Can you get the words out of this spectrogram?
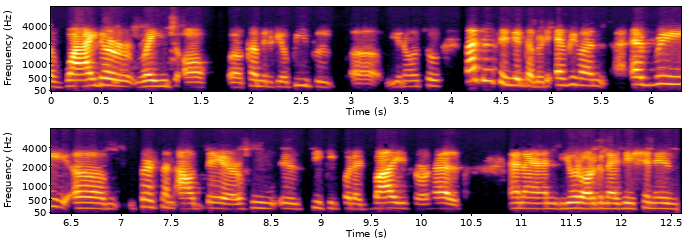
the wider range of uh, community of people uh, you know so not just indian community everyone every um, person out there who is seeking for advice or help and and your organization is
